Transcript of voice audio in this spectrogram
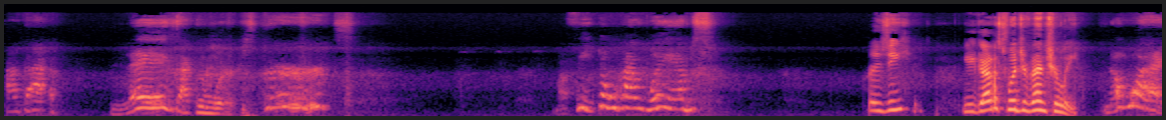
I got legs I can wear don't have webs. Crazy, you gotta switch eventually. No way.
